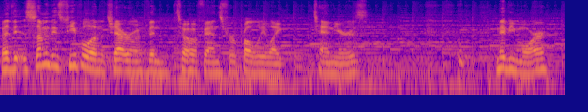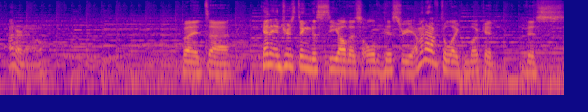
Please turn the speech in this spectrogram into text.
but some of these people in the chat room have been Touhou fans for probably like 10 years. Maybe more. I don't know. But, uh, kind of interesting to see all this old history. I'm gonna have to, like, look at this.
